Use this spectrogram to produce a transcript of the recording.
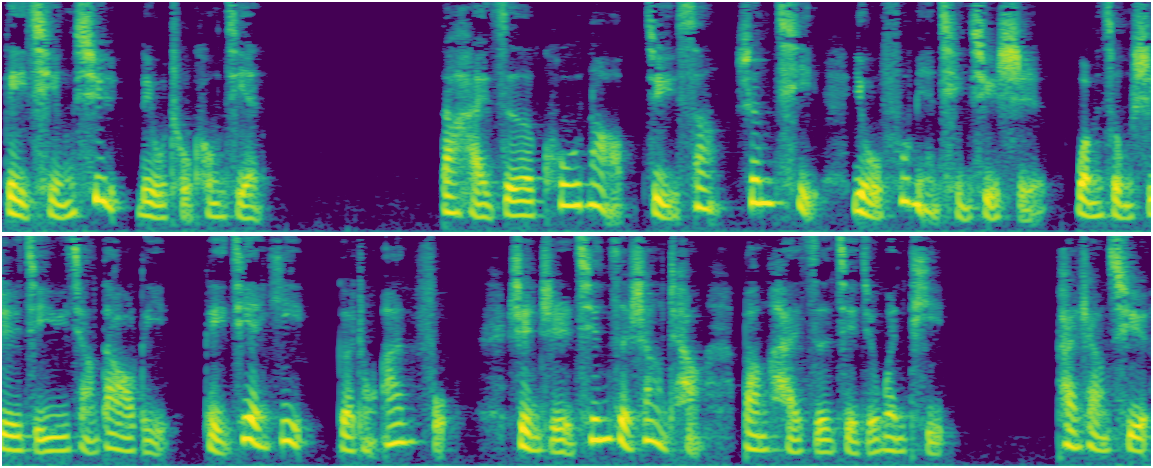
给情绪留出空间。当孩子哭闹、沮丧、生气、有负面情绪时，我们总是急于讲道理、给建议、各种安抚，甚至亲自上场帮孩子解决问题。看上去，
